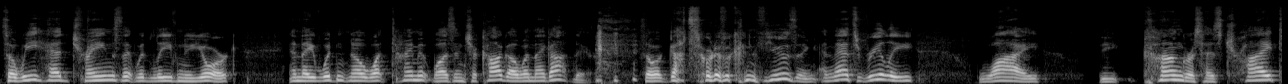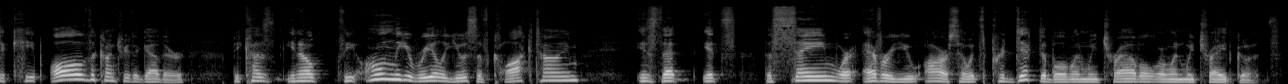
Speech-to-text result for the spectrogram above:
So we had trains that would leave New York and they wouldn't know what time it was in Chicago when they got there. so it got sort of confusing. And that's really why the Congress has tried to keep all the country together because, you know, the only real use of clock time is that it's the same wherever you are. So it's predictable when we travel or when we trade goods.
